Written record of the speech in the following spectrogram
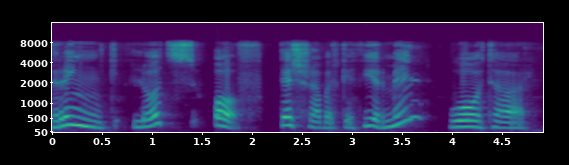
drink. lots of. تشرب الكثير من water.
